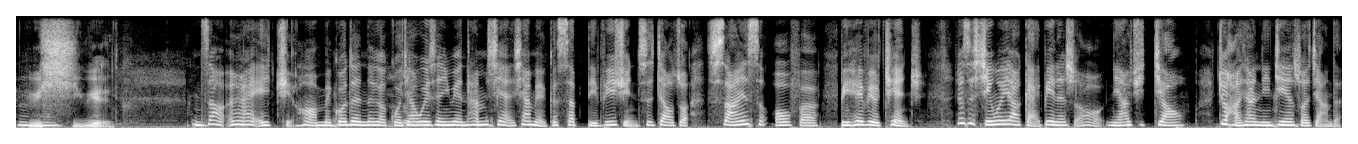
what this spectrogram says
与喜悦。你知道 NIH 哈，美国的那个国家卫生院，他们现在下面有个 subdivision 是叫做 Science of Behavior Change，就是行为要改变的时候，你要去教，就好像您今天所讲的，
